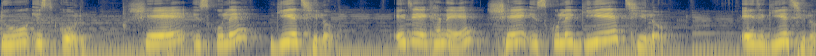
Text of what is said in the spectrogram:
টু স্কুল সে স্কুলে গিয়েছিল। এই যে এখানে সে স্কুলে গিয়েছিল। এই যে গিয়েছিল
